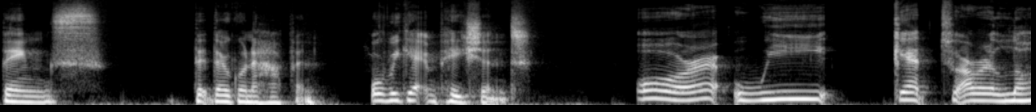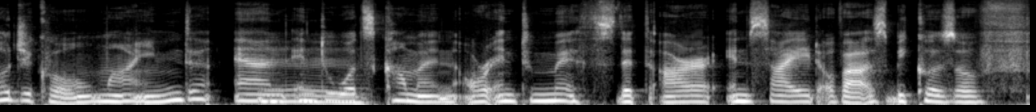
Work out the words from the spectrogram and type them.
things that they're going to happen or we get impatient or we get to our logical mind and mm. into what's common or into myths that are inside of us because of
